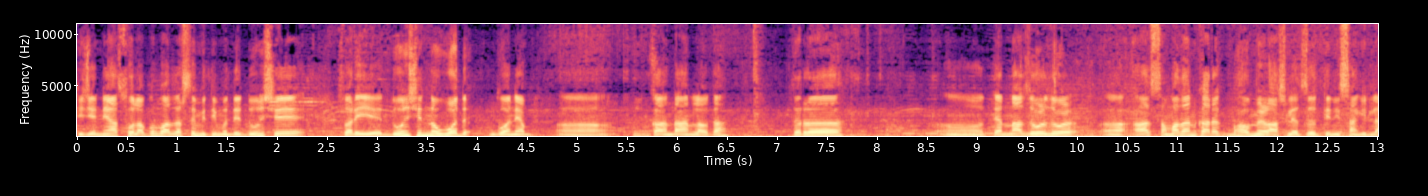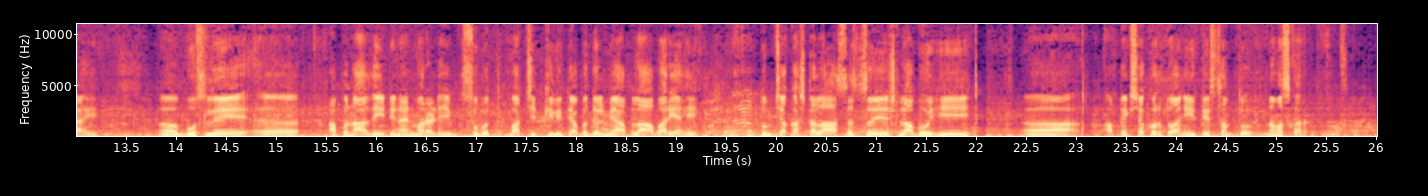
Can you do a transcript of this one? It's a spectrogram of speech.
की ज्यांनी आज सोलापूर बाजार समितीमध्ये दोनशे सॉरी दोनशे नव्वद गोण्या कांदा आणला होता. तर त्यांना जवळजवळ आज समाधानकारक भाव मिळाला असल्याचं त्यांनी सांगितलं आहे. भोसले आपण आज एटी नाईन मराठीसोबत बातचीत केली त्याबद्दल मी आपला आभारी आहे. तुमच्या कष्टाला असंच यश लाभो ही अपेक्षा करतो आणि इथेच थांबतो. नमस्कार. नमस्कार.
